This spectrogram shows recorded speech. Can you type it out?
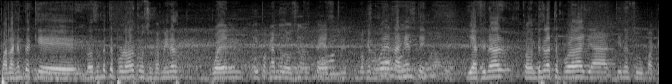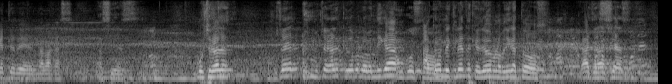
Para la gente que no se mete problemas con sus familias, pueden ir pagando 200 pesos, lo que puedan la gente. Y al final, cuando empiece la temporada, ya tiene su paquete de navajas. Así es. Muchas gracias. José, muchas gracias, que Dios me lo bendiga. Un gusto. A todos mis clientes, que Dios me lo bendiga a todos. Gracias. Gracias.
